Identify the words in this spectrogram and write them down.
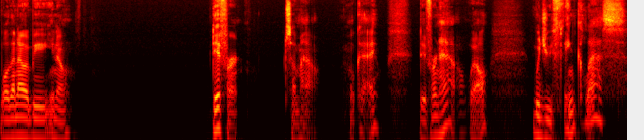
Well, then I would be, you know, different somehow. Okay, different how? Well, would you think less?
